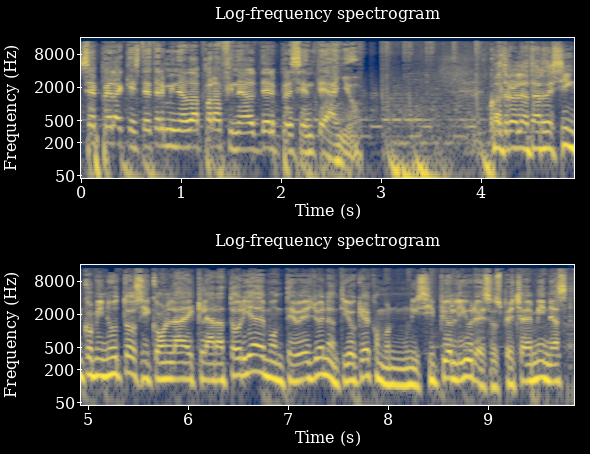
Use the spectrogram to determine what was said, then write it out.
se espera que esté terminada para final del presente año. Cuatro de la tarde, cinco minutos, y con la declaratoria de Montebello en Antioquia como municipio libre de sospecha de minas,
